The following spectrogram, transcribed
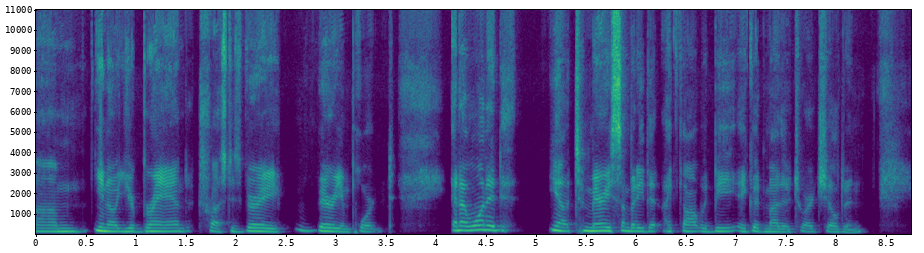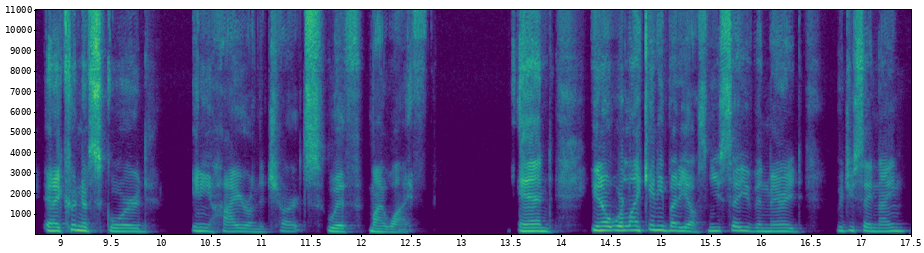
Um, you know, your brand trust is very, very important. And I wanted, you know, to marry somebody that I thought would be a good mother to our children. And I couldn't have scored any higher on the charts with my wife. And, you know, we're like anybody else. And you say you've been married, would you say nine,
